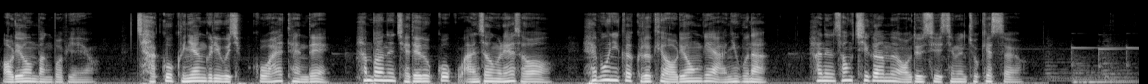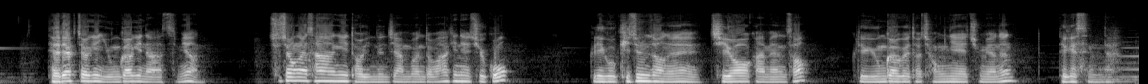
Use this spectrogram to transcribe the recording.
어려운 방법이에요. 자꾸 그냥 그리고 싶고 할 텐데 한 번은 제대로 꼭 완성을 해서 해보니까 그렇게 어려운 게 아니구나 하는 성취감을 얻을 수 있으면 좋겠어요. 대략적인 윤곽이 나왔으면 수정할 사항이 더 있는지 한 번 더 확인해주고 그리고 기준선을 지어가면서 그리고 윤곽을 더 정리해주면 되겠습니다.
